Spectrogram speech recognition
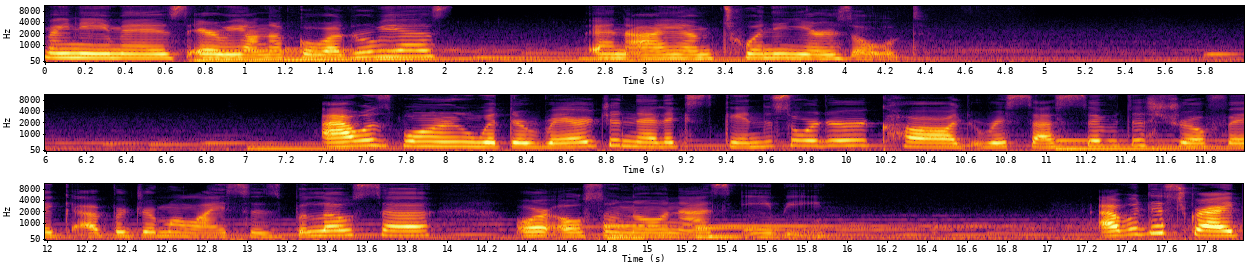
My name is Ariana Covarrubias and I am 20 years old. I was born with a rare genetic skin disorder called recessive dystrophic epidermolysis bullosa, or also known as EB. I would describe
